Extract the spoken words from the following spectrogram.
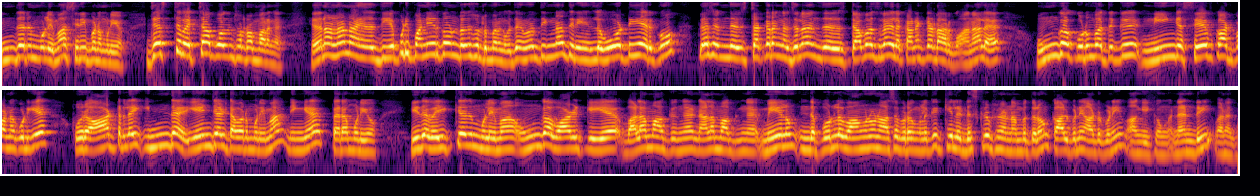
இந்த இதன் மூலியமா சரி பண்ண முடியும். ஜஸ்ட் வச்சா போதும்னு சொல்கிறேன் பாருங்க. எதனால நான் இது எப்படி பண்ணியிருக்கோன்றது சொல்லிட்டு பாருங்க. பார்த்தீங்கன்னா தெரியும். இதில் ஓட்டியே இருக்கும். ப்ளஸ் இந்த சக்கரங்கள்ஸ் எல்லாம் இந்த டவர்ஸ்லாம் இதில் கனெக்டடாக இருக்கும். அதனால் உங்கள் குடும்பத்துக்கு நீங்கள் சேஃப்கார்ட் பண்ணக்கூடிய ஒரு ஆற்றலை இந்த ஏஞ்சல் டவர் மூலிமா நீங்கள் பெற முடியும். இதை வைக்கிறது மூலிமா உங்கள் வாழ்க்கையை வளமாக்குங்க நலமாக்குங்க. மேலும் இந்த பொருளை வாங்கணும்னு ஆசைப்படுறவங்களுக்கு கீழே டிஸ்கிரிப்ஷனை நம்பர் கால் பண்ணி ஆர்டர் பண்ணி வாங்கிக்கோங்க. நன்றி வணக்கம்.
